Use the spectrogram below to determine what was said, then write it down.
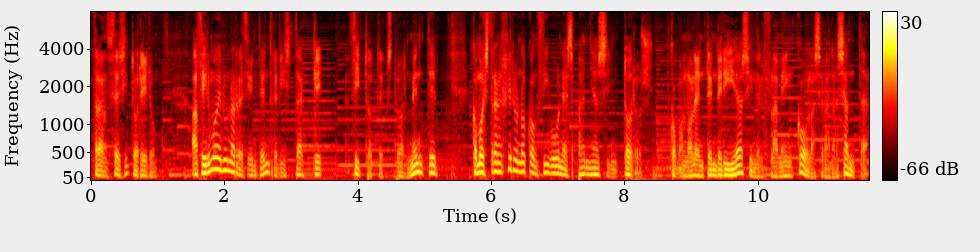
francés y torero, afirmó en una reciente entrevista que, cito textualmente, como extranjero no concibo una España sin toros, como no la entendería sin el flamenco o la Semana Santa.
